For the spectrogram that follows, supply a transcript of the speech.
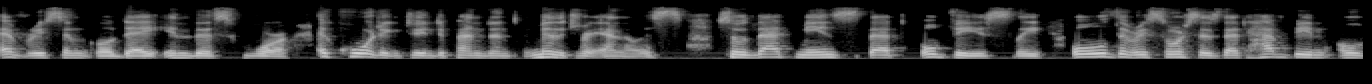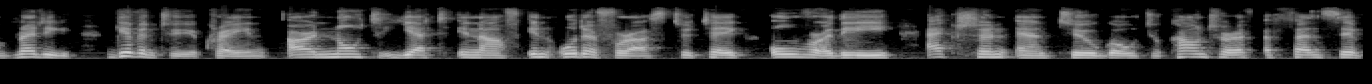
every single day in this war, according to independent military analysts. So that means that obviously all the resources that have been already given to Ukraine are not yet enough in order for us to take over the action and to go to counter offensive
